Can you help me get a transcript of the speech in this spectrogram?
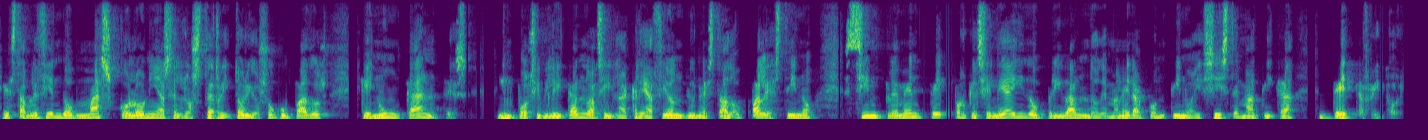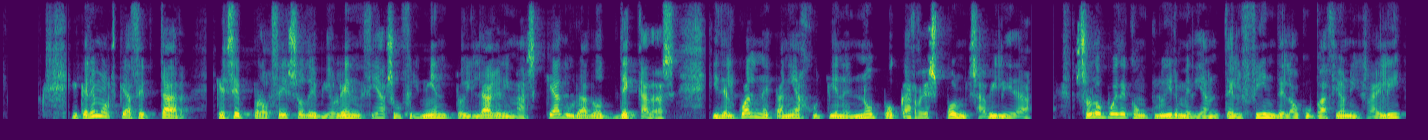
estableciendo más colonias en los territorios ocupados que nunca antes, imposibilitando así la creación de un Estado palestino simplemente porque se le ha ido privando de manera continua y sistemática de territorio. Y tenemos que aceptar que ese proceso de violencia, sufrimiento y lágrimas que ha durado décadas y del cual Netanyahu tiene no poca responsabilidad, solo puede concluir mediante el fin de la ocupación israelí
